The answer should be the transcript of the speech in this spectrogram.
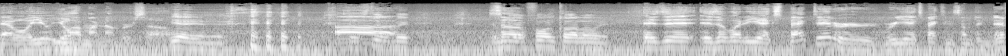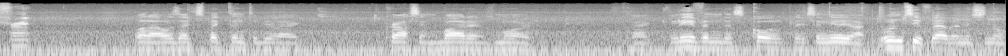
yeah. Well, you you'll have my number, so Yeah, yeah, yeah. It'll Uh, still be, it'll so- be a phone call away. is it is it what you expected or were you expecting something different? Well, I was expecting to be like crossing borders more, like leaving this cold place in New York. We'll see if we have any snow.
